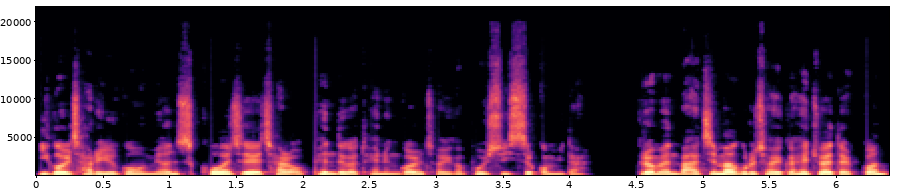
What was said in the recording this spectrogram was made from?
이걸 잘 읽어오면 스코어즈에 잘 어펜드가 되는 걸 저희가 볼 수 있을 겁니다 그러면 마지막으로 저희가 해줘야 될 건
